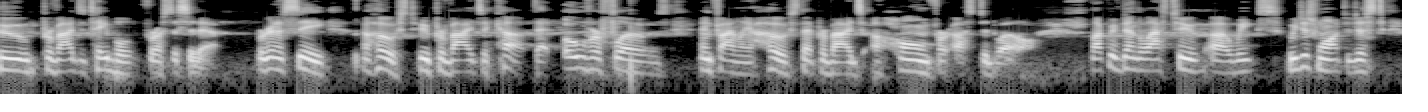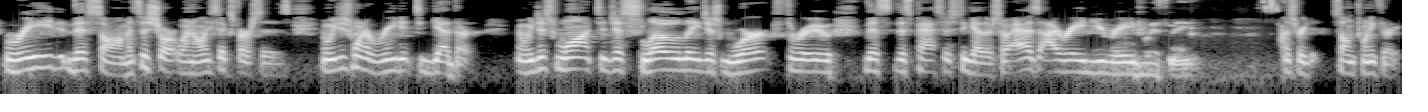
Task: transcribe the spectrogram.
who provides a table for us to sit at. We're going to see a host who provides a cup that overflows. And finally, a host that provides a home for us to dwell. Like we've done the last two uh, weeks, we just want to just read this psalm. It's a short one, only six verses. And we just want to read it together. And we just want to just slowly just work through this, this passage together. So as I read, you read with me. Let's read it. Psalm 23.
